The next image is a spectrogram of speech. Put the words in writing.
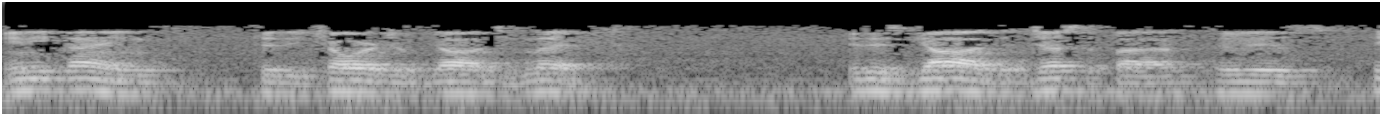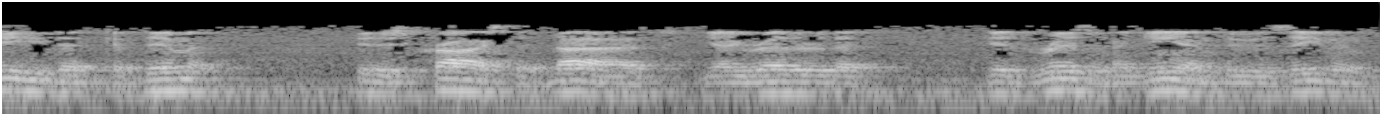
anything to the charge of God's elect? It is God that justifieth, who is he that condemneth. It is Christ that died, yea, rather that is risen again, who is even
